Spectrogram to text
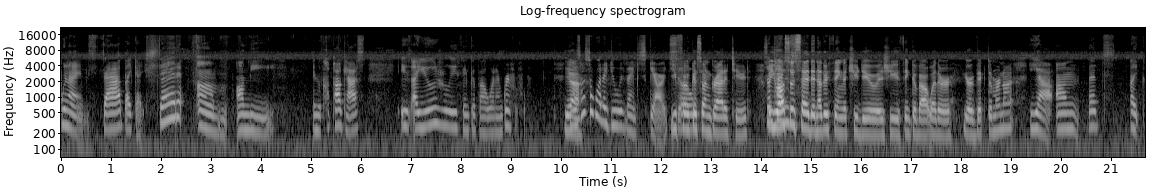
When I'm sad, like I said um, on the in the podcast, is I usually think about what I'm grateful for. Yeah. That's also what I do when I'm scared. You so focus on gratitude. But you also said another thing that you do is you think about whether you're a victim or not. Yeah, um, that's like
